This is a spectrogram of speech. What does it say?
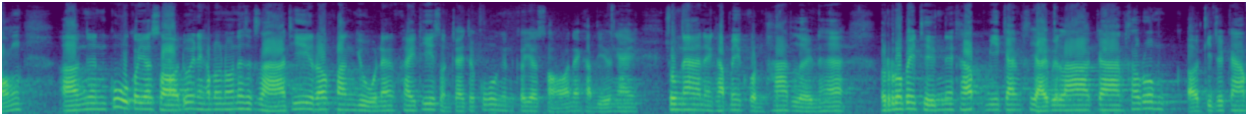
องเออเงินกู้กยศด้วยนะครับน้องๆนักศึกษาที่รับฟังอยู่นะใครที่สนใจจะกู้เงินกยศนะครับเดี๋ยวยังไงช่วงหน้านะครับไม่ควรพลาดเลยนะฮะรวมไปถึงนะครับมีการขยายเวลาการเข้าร่วมเอ่อกิจกรรม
